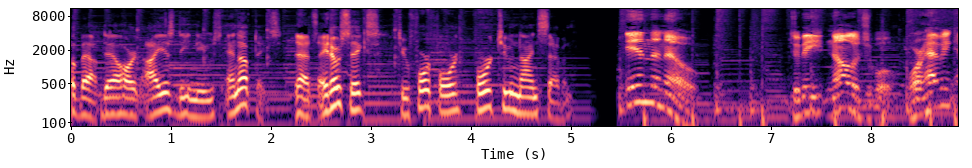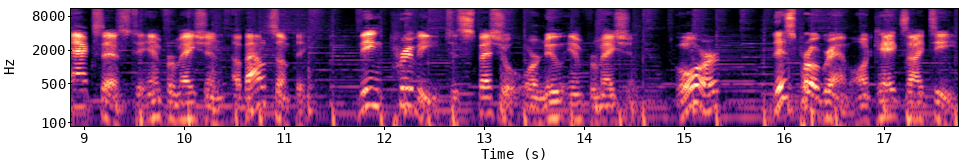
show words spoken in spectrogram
about Dalhart ISD news and updates. That's 806-244-4297. In the know to be knowledgeable or having access to information about something, being privy to special or new information, or this program on KXIT.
